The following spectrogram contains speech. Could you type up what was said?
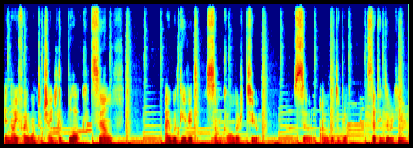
And now if I want to change the block itself, I would give it some color too. So I will go to block settings over here.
